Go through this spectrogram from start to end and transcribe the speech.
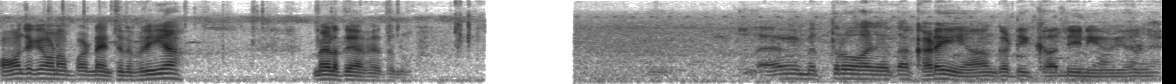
ਪਹੁੰਚ ਕੇ ਹੁਣ ਆਪਾਂ, ਟੈਨਸ਼ਨ ਫਰੀ ਆ। ਮਿਲਦੇ ਆ ਫਿਰ ਤੁਹਾਨੂੰ। ਲੈ ਮਿੱਤਰੋ ਹਜੇ ਤਾਂ ਖੜੇ ਹੀ ਆ, ਗੱਡੀ ਖਾਲੀ ਨਹੀਂ ਹੋਈ ਹਜੇ।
